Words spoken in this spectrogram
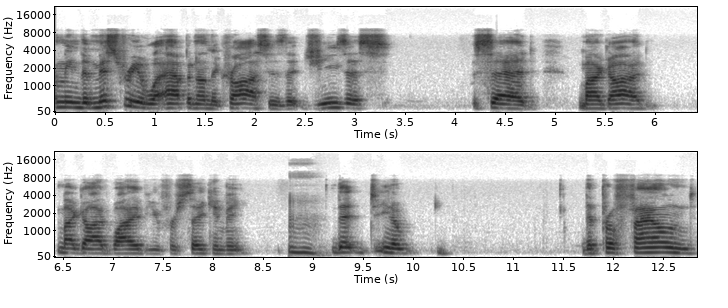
I mean, the mystery of what happened on the cross is that Jesus said, my God, my God, why have you forsaken me? Mm-hmm. That, you know, the profound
